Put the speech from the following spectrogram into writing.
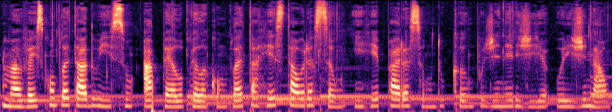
Uma vez completado isso, apelo pela completa restauração e reparação do campo de energia original,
